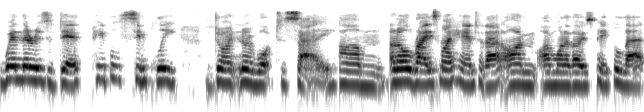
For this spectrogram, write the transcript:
when there is a death, people simply don't know what to say. Um, and I'll raise my hand to that. I'm I'm one of those people that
